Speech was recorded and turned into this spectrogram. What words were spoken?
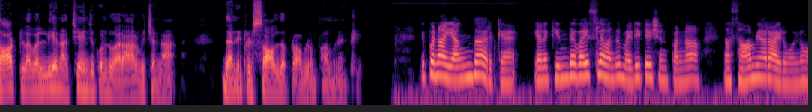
தாட் லெவல்லையே நான் சேஞ்ச் கொண்டு வர ஆரம்பிச்சேன்னா, then it will solve the problem permanently இப்போ நான் யங்காக இருக்கேன். எனக்கு இந்த வயசில் வந்து மெடிடேஷன் பண்ணால் நான் சாமியாராக ஆகிடுவேனோ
